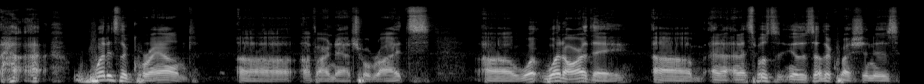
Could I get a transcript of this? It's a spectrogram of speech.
how, what is the ground uh, of our natural rights? Uh, what what are they? Um, and, and, I suppose you know this other question is,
